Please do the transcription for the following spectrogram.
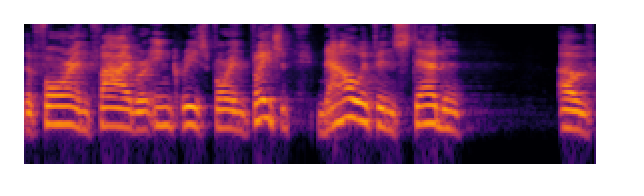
the 4 and 5 were increased for inflation. Now, if instead of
